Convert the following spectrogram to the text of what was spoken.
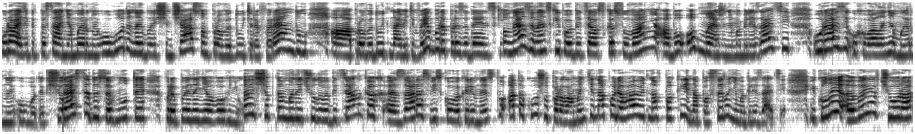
у разі підписання мирної угоди найближчим часом проведуть референдум, проведуть навіть вибори президентські. Головне, Зеленський пообіцяв скасування або обмеження мобілізації у разі ухвалення мирної угоди, якщо вдасться досягнути припинення вогню. Те, Щоб там ми не чули в обіцянках, е, зараз військове керівництво, а також у парламенті наполягають навпаки на посиленні мобілізації. І коли е, ви вчора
